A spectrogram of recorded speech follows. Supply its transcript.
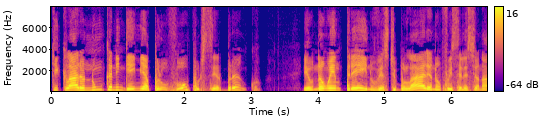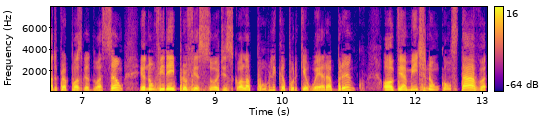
que, claro, nunca ninguém me aprovou por ser branco. Eu não entrei no vestibular, eu não fui selecionado para pós-graduação, eu não virei professor de escola pública porque eu era branco. Obviamente não constava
